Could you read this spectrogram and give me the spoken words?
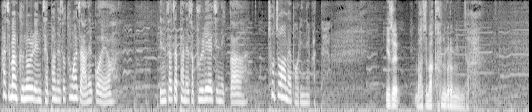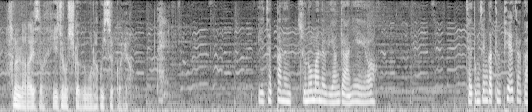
하지만 그 논리는 재판에서 통하지 않을 거예요. 민사재판에서 불리해지니까 초조함에 버린 일 같아요. 이제 마지막 한 걸음입니다. 하늘나라에서 이준호 씨가 응원하고 있을 거예요. 네. 이 재판은 준호만을 위한 게 아니에요. 제 동생 같은 피해자가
